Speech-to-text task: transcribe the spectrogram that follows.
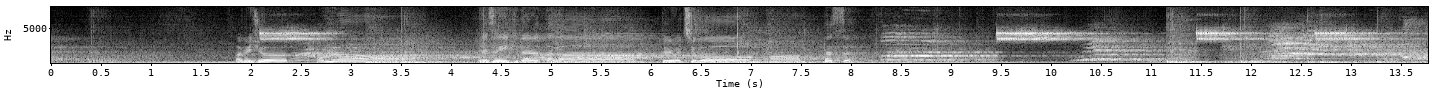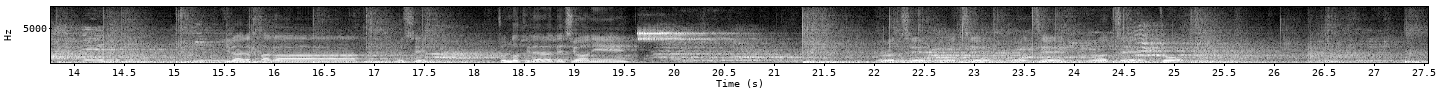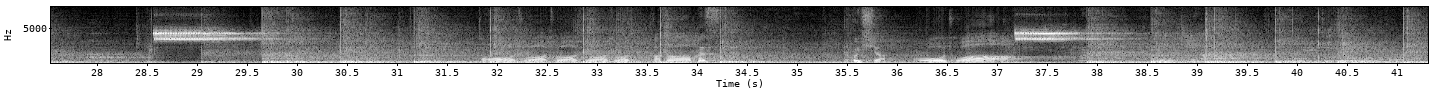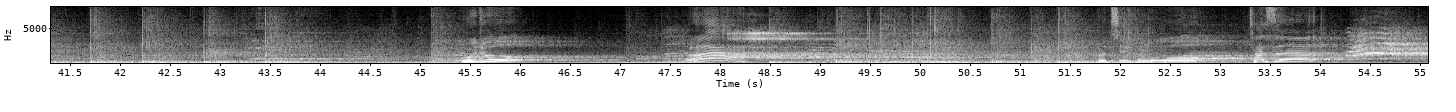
다음에 슛! 홈런! 예승이 기다렸다가 드리블 치고 어 패스. 기다렸다가 그렇지. 좀 더 기다려야 돼 지원이. 그렇지 그렇지 그렇지 그렇지. 줘 좋아 좋아 좋아 좋아. 가서 패스. 으쌰 오 좋아. 보여줘. 아! 그렇지. 공 보고 찬스.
